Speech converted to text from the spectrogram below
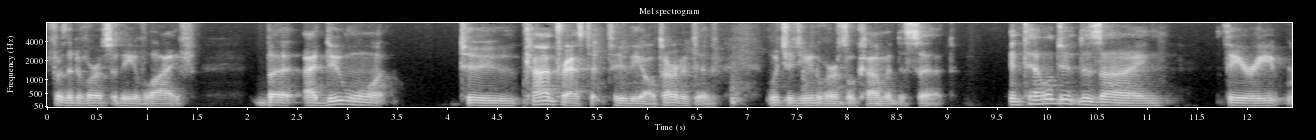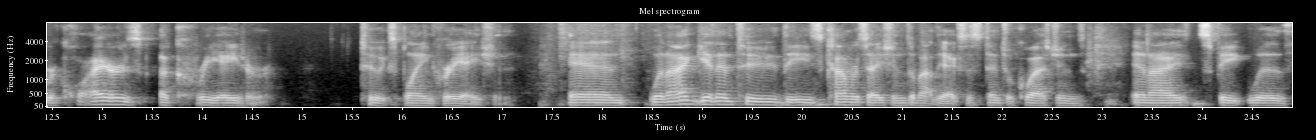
for the diversity of life. But I do want to contrast it to the alternative, which is universal common descent. Intelligent design theory requires a creator to explain creation. And when I get into these conversations about the existential questions and I speak with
